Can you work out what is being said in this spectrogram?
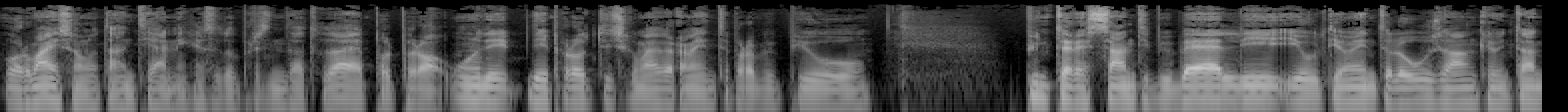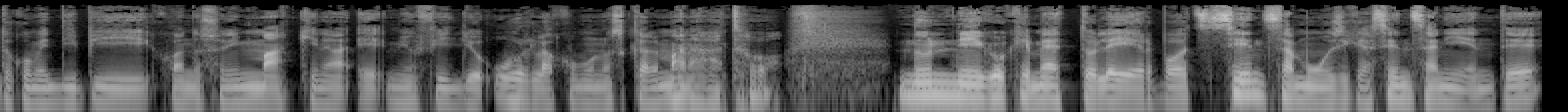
ormai sono tanti anni che è stato presentato da Apple, però uno dei, dei prodotti secondo me veramente proprio più più interessanti, più belli. Io ultimamente lo uso anche ogni tanto come DP quando sono in macchina e mio figlio urla come uno scalmanato. Non nego che metto le AirPods senza musica, senza niente,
